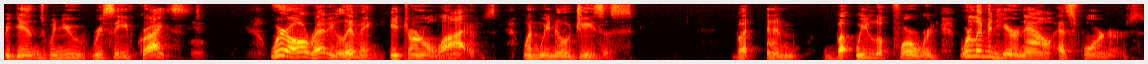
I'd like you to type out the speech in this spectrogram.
begins when you receive Christ. Hmm. We're already living eternal lives when we know Jesus. But and but we look forward. We're living here now as foreigners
